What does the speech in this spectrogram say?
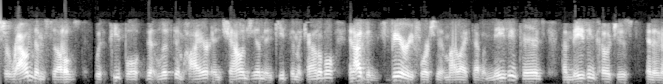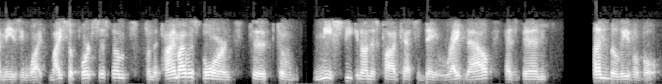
surround themselves with people that lift them higher and challenge them and keep them accountable. And I've been very fortunate in my life to have amazing parents, amazing coaches, and an amazing wife. My support system from the time I was born to to me speaking on this podcast today right now has been unbelievable.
